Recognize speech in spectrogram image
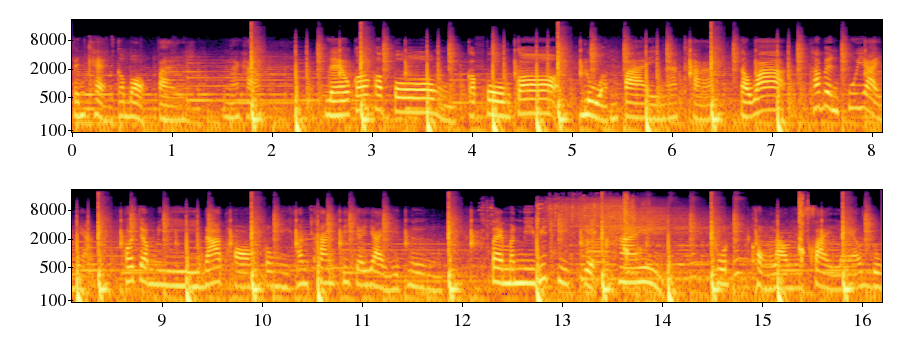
เป็นแขนกระบอกไปนะคะ แล้วก็กระโปรงกระโปรงก็หลวมไปนะคะ แต่ว่าถ้าเป็นผู้ใหญ่เนี่ยก็จะมีหน้าท้องตรงนี้ค่อนข้างที่จะใหญ่นิดนึงแต่มันมีวิธีเก็บให้ชุดของเราเนี่ยใส่แล้วดู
